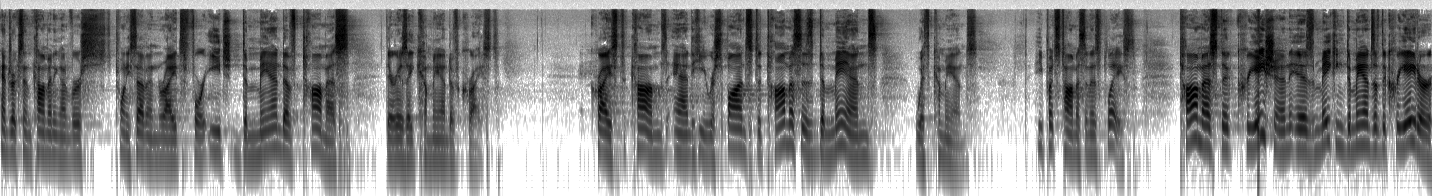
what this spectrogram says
Hendriksen, commenting on verse 27, writes For each demand of Thomas, there is a command of Christ. Christ comes and he responds to Thomas's demands with commands he puts Thomas in his place. Thomas, the creation, is making demands of the Creator.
